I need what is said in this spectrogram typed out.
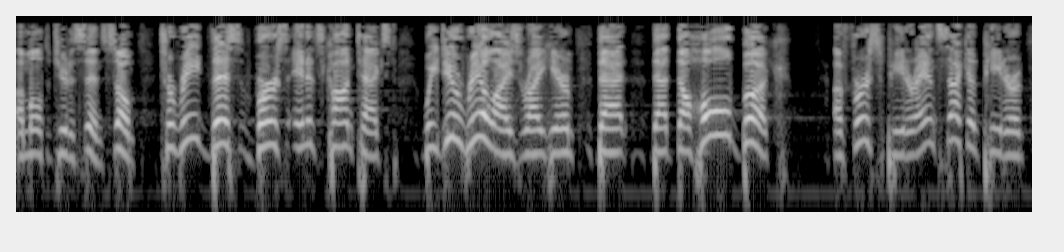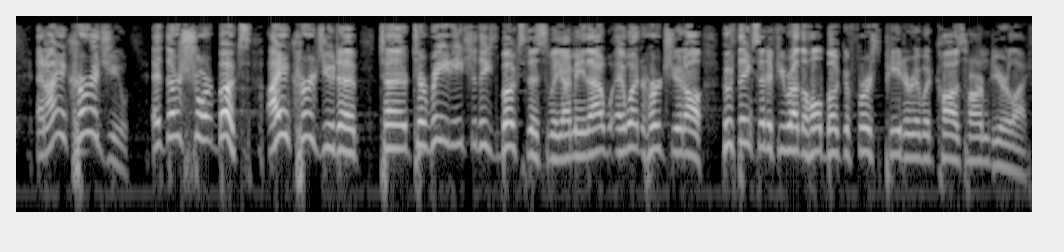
a multitude of sins. So to read this verse in its context, we do realize right here that, that the whole book of First Peter and Second Peter, and I encourage you, they're short books. I encourage you to, to, to read each of these books this week. I mean, that, it wouldn't hurt you at all. Who thinks that if you read the whole book of First Peter, it would cause harm to your life?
